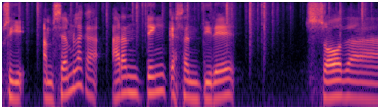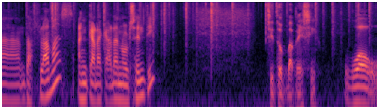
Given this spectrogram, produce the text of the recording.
O sigui, em sembla que ara entenc que sentiré so de, de flames, encara que ara no el senti. Si tot va bé, sí. Wow.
